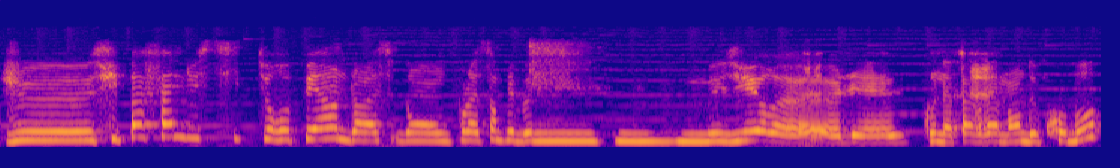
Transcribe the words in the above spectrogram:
Je suis pas fan du site européen dans la, dans, pour la simple et bonne mesure euh, qu'on n'a pas vraiment de promo.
